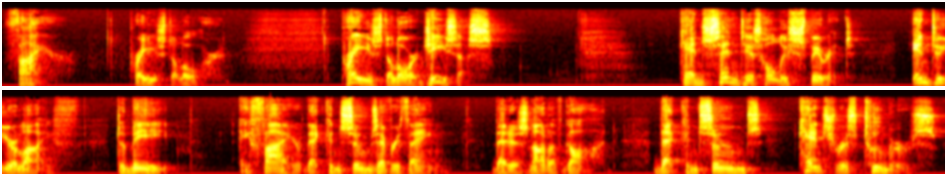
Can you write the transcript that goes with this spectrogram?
fire. Praise the Lord. Praise the Lord. Jesus can send his Holy Spirit into your life to be a fire that consumes everything that is not of God, that consumes cancerous tumors,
